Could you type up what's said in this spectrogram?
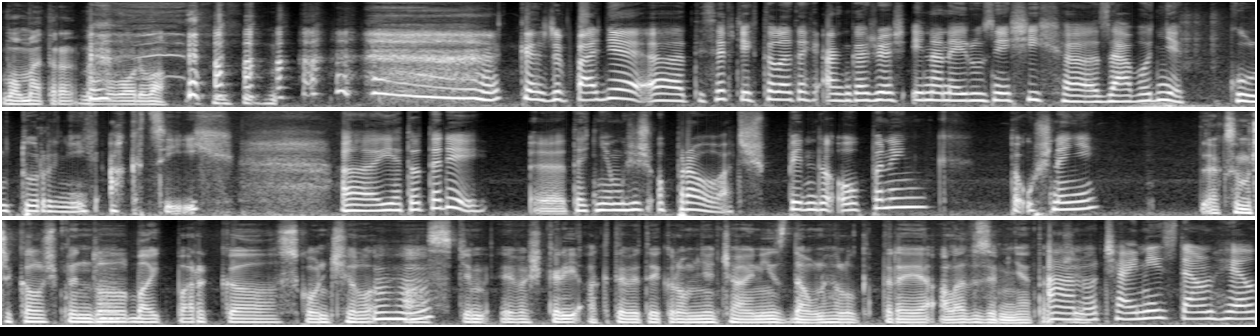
O metr nebo o dva. Každopádně eh, ty se v těchto letech angažuješ i na nejrůznějších eh, závodně kulturních akcích. Eh, je to tedy, teď mě můžeš opravovat, Spindle Opening, to už není? jak jsem říkal, Špindl hmm. Bike Park skončil hmm. a s tím i veškeré aktivity, kromě Chinese Downhillu, které je ale v zimě. Takže... Ano, Chinese Downhill,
